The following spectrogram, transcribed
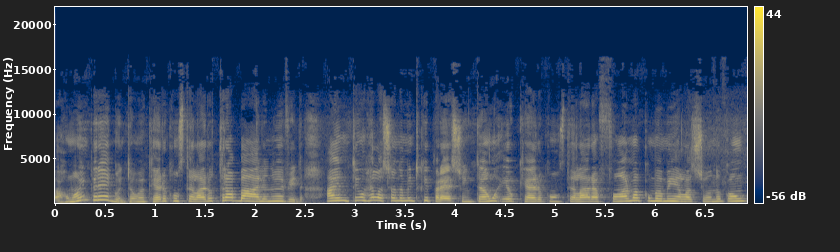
arrumar um emprego, então eu quero constelar o trabalho na minha vida. Ah, eu não tenho um relacionamento que preste, então eu quero constelar a forma como eu me relaciono com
